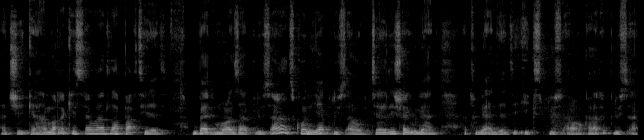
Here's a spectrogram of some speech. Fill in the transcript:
هادشي كامل راه كيساوي هاد la partie هادي. من بعد moins un plus un تكون هي plus un وبالتالي اش غيولي عندي؟ غتولي عندي هادي x plus un au carré plus un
